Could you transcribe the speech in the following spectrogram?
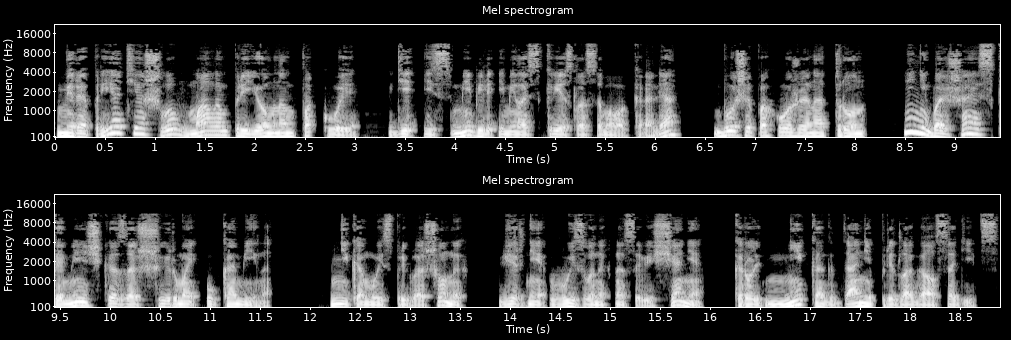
мероприятие шло в малом приемном покое, где из мебели имелось кресло самого короля, больше похожее на трон, и небольшая скамеечка за ширмой у камина. Никому из приглашенных, вернее вызванных на совещание, король никогда не предлагал садиться.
